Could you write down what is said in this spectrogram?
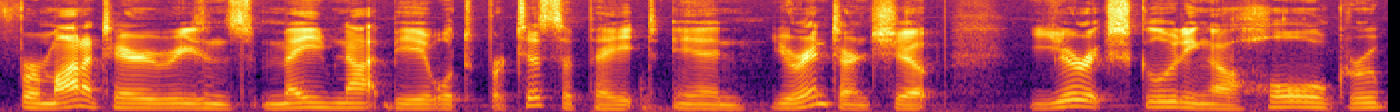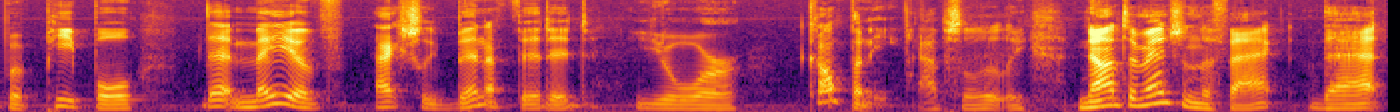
for monetary reasons, may not be able to participate in your internship. you're excluding a whole group of people that may have actually benefited your company. Absolutely. Not to mention the fact that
